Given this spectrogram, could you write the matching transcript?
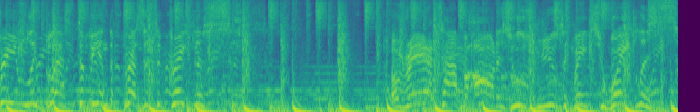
Extremely blessed to be in the presence of greatness. A rare type of artist whose music makes you weightless.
